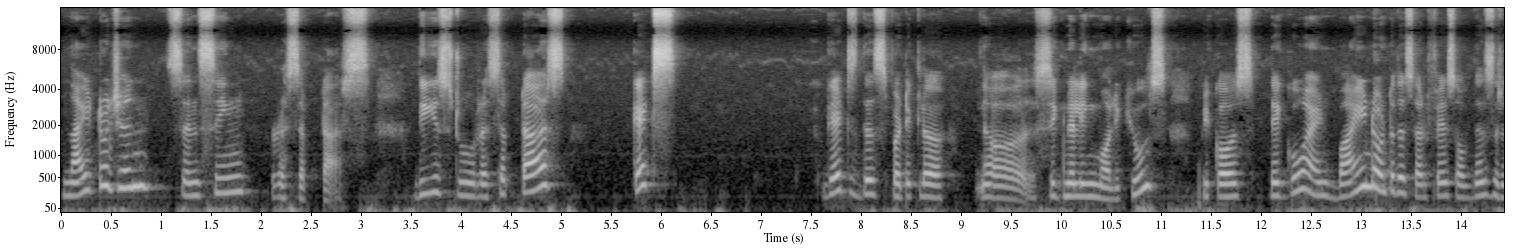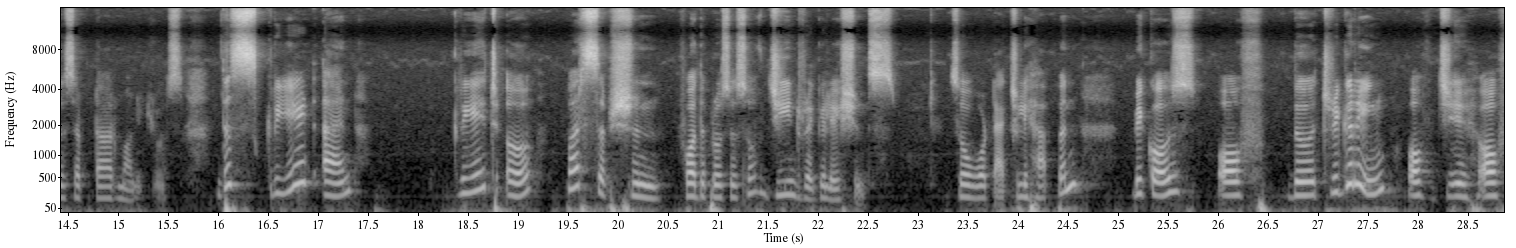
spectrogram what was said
nitrogen sensing receptors these two receptors gets gets this particular uh, signaling molecules because they go and bind onto the surface of these receptor molecules. This create an create a perception for the process of gene regulations. So what actually happen because of the triggering of G of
